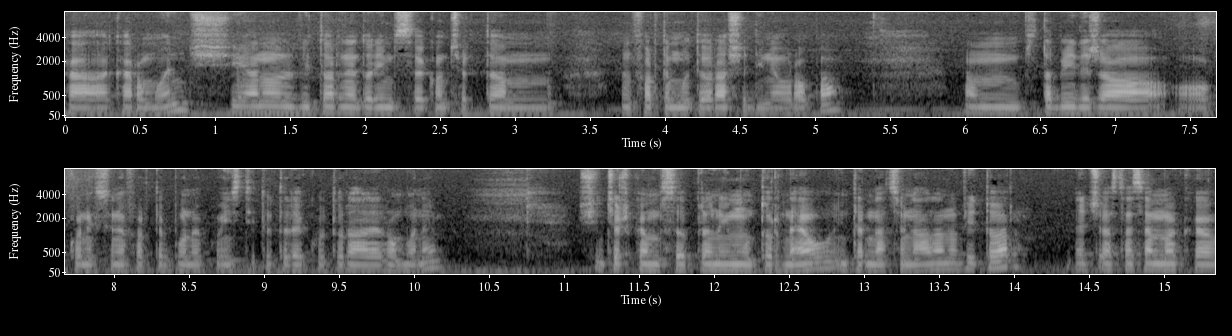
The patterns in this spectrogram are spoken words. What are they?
ca, ca români și anul viitor ne dorim să concertăm în foarte multe orașe din Europa. Am stabilit deja o conexiune foarte bună cu institutele culturale române și încercăm să plănuim un turneu internațional anul viitor. Deci asta înseamnă că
